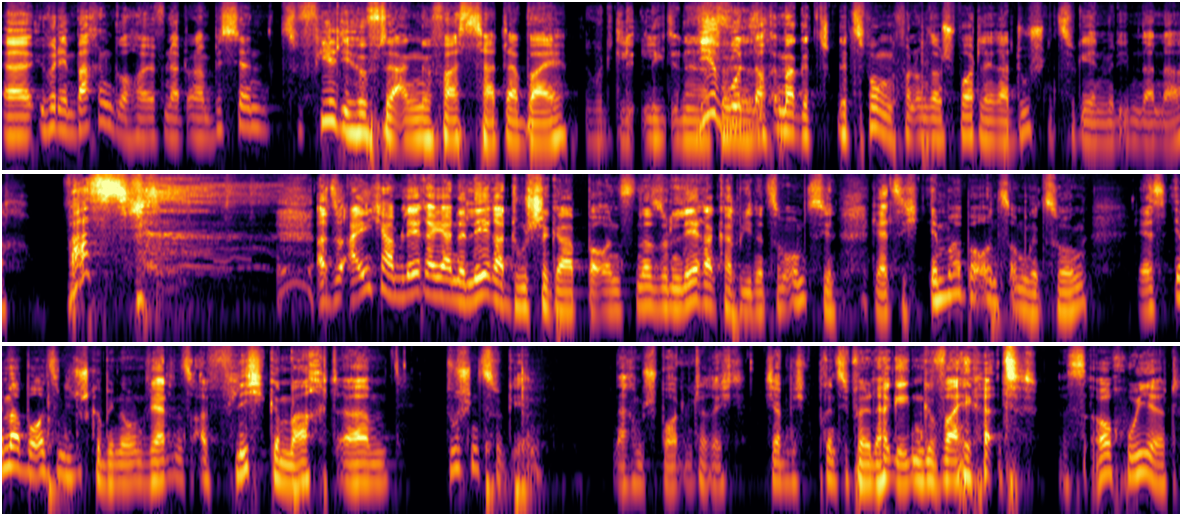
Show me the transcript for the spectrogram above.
äh, über den Barren geholfen hat und ein bisschen zu viel die Hüfte angefasst hat dabei. Gut, liegt in der Wir Natur wurden auch immer ge gezwungen, von unserem Sportlehrer duschen zu gehen mit ihm danach. Was? Also eigentlich haben Lehrer ja eine Lehrerdusche gehabt bei uns, ne? so eine Lehrerkabine zum Umziehen. Der hat sich immer bei uns umgezogen. Der ist immer bei uns in die Duschkabine und wir hatten uns auf Pflicht gemacht, ähm, duschen zu gehen nach dem Sportunterricht. Ich habe mich prinzipiell dagegen geweigert. Das ist auch weird.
